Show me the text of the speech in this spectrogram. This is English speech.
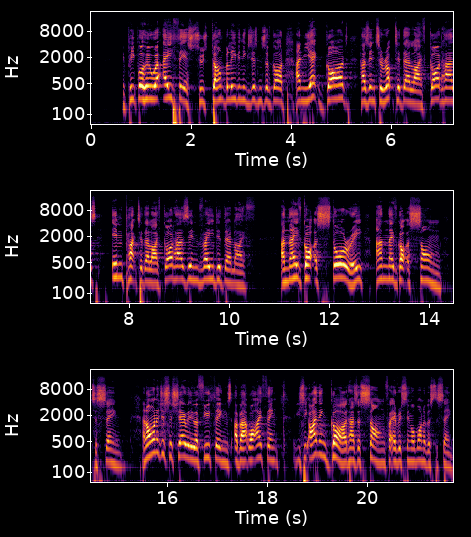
People who were atheists, who don't believe in the existence of God, and yet God has interrupted their life. God has impacted their life. God has invaded their life. And they've got a story and they've got a song to sing. And I want to just to share with you a few things about what I think. You see, I think God has a song for every single one of us to sing.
